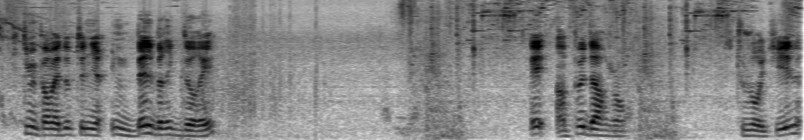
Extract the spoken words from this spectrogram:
Ce qui me permet d'obtenir une belle brique dorée. Et un peu d'argent. C'est toujours utile.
